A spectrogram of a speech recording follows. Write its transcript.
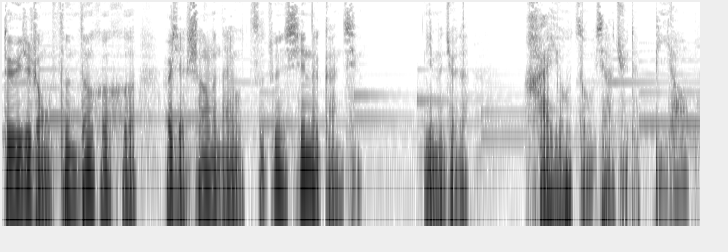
对于这种分分合合而且伤了男友自尊心的感情，你们觉得？还有走下去的必要吗？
